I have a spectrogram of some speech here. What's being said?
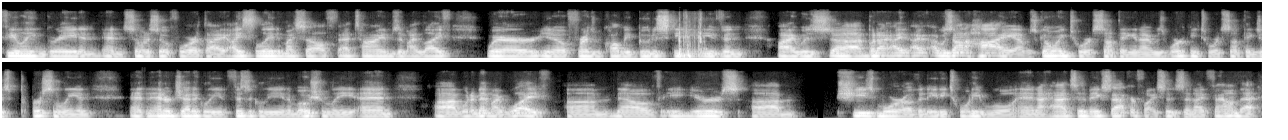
feeling great and, and so on and so forth. I isolated myself at times in my life where, you know, friends would call me Buddha Steve. And I was, uh, but I, I, I was on a high. I was going towards something and I was working towards something just personally and, and energetically and physically and emotionally. And uh, when I met my wife, um, now of eight years, um, she's more of an 80 20 rule. And I had to make sacrifices. And I found that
